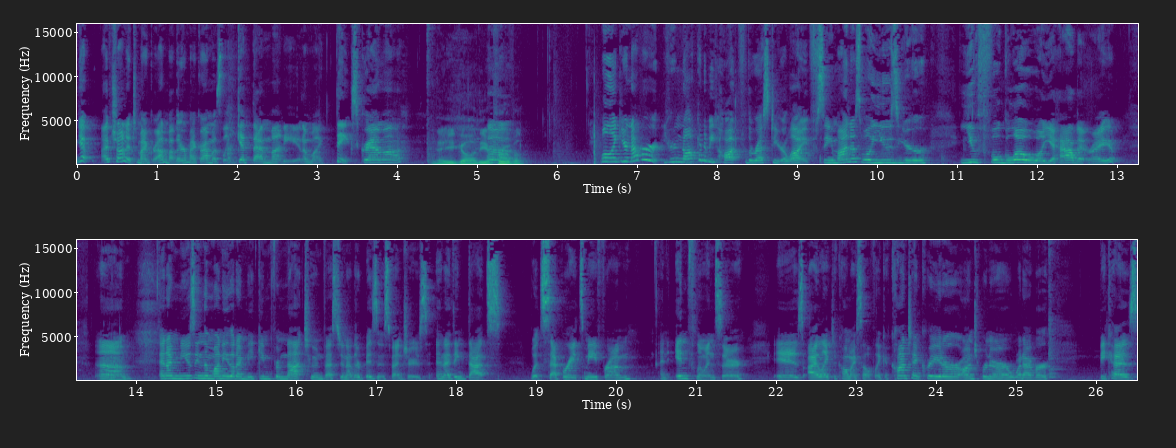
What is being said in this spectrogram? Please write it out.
Yep. I've shown it to my grandmother. My grandma's like, get that money. And I'm like, thanks, grandma. There you go, the uh, approval. Uh, well, like, you're never, you're not going to be hot for the rest of your life. So you might as well use your youthful glow while you have it, right? Um, yeah. And I'm using the money that I'm making from that to invest in other business ventures. And I think that's what separates me from an influencer is I like to call myself like a content creator, entrepreneur, whatever, because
